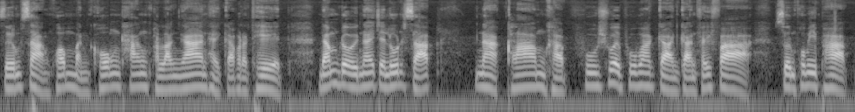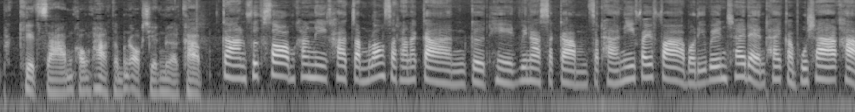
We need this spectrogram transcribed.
เสริมสร้างความมั่นคงทางพลังงานให้กับประเทศนำโดยนายจรุนศักดิ์ นาคคลามครับผู้ช่วยผู้ว่าการการไฟฟ้า ส่วนภูมิภาคเขต 3 ของภาคตะวันออกเฉียงเหนือครับ การฝึกซ้อมครั้งนี้ค่ะจำลองสถานการณ์เกิดเหตุวินาศกรรม สถานีไฟฟ้าบริเวณชายแดนไทยกัมพูชาค่ะ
